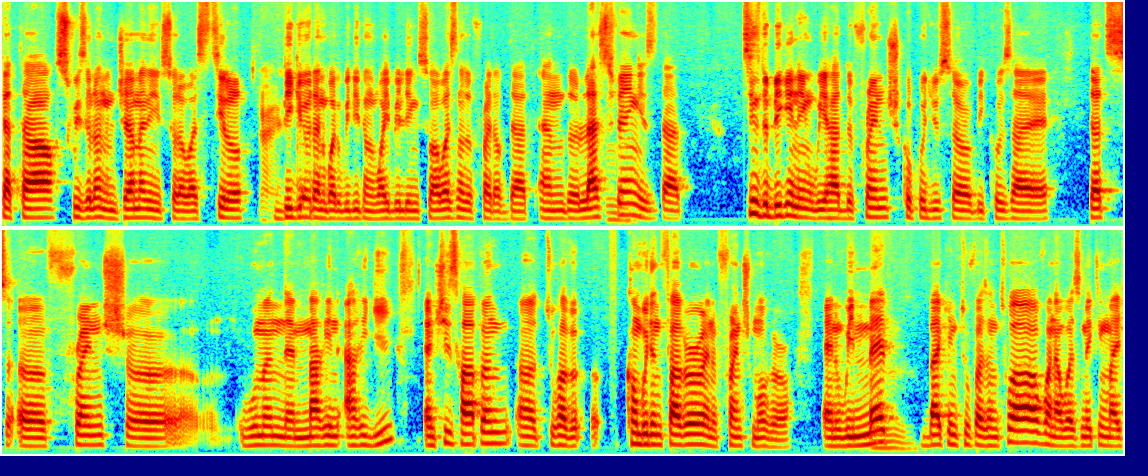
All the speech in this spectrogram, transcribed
Qatar, Switzerland, and Germany. So that was still right. bigger than what we did on White Building. So I was not afraid of that. And the last mm. thing is that since the beginning, we had the French co-producer because I that's a French uh, woman named Marine Arrighi, and she's happened uh, to have a, Cambodian father and a French mother. And we met mm. back in 2012 when I was making my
